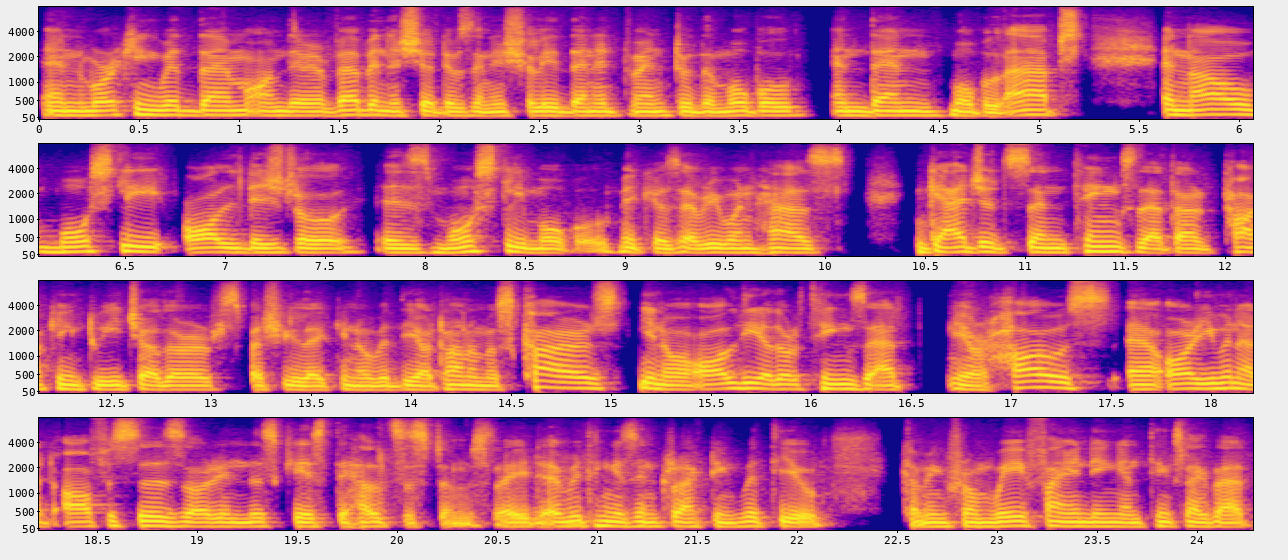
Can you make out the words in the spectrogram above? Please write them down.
and working with them on their web initiatives initially then it went to the mobile and then mobile apps and now mostly all digital is mostly mobile because everyone has gadgets and things that are talking to each other especially like you know with the autonomous cars you know all the other things at your house uh, or even at offices or in this case the health systems right? Everything is interacting with you coming from wayfinding and things like that.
